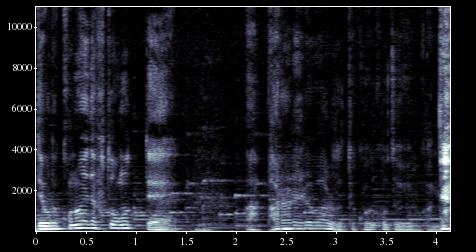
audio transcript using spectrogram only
で俺この間ふと思ってあパラレルワールドってこういうこと言うのかみたい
